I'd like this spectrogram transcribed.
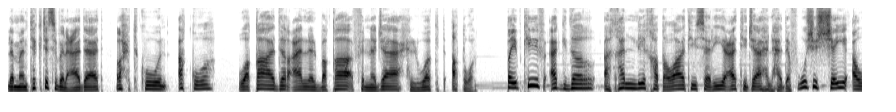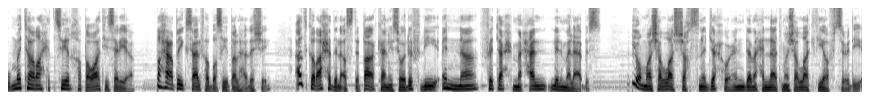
لما تكتسب العادات راح تكون أقوى وقادر على البقاء في النجاح الوقت أطول. طيب كيف أقدر أخلي خطواتي سريعة تجاه الهدف؟ وش الشيء أو متى راح تصير خطواتي سريعة؟ راح أعطيك سالفة بسيطة لهذا الشيء. أذكر أحد الأصدقاء كان يسولف لي أنه فتح محل للملابس. اليوم ما شاء الله الشخص نجح وعنده محلات ما شاء الله كثيرة في السعودية.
